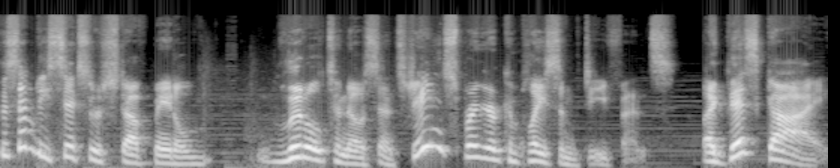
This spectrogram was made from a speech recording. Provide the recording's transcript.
The 76er stuff made a little to no sense. Jaden Springer can play some defense. Like this guy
